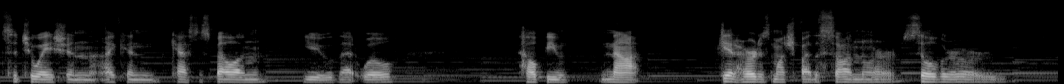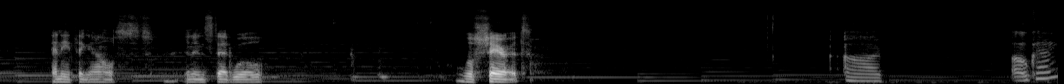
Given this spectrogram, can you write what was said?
situation, I can cast a spell on you that will help you not get hurt as much by the sun or silver or anything else, and instead we'll we'll share it. Uh, okay.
